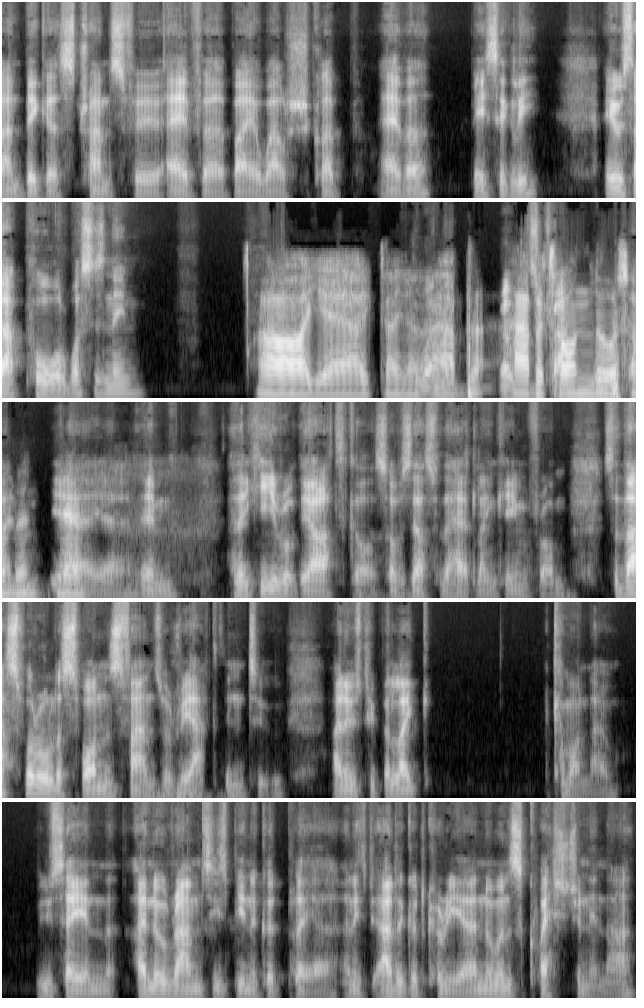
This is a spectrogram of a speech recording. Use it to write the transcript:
and biggest transfer ever by a Welsh club ever. Basically, it was that Paul. What's his name? Oh yeah, I, I know Ab- Abbandonato or something. Yeah, Yeah, yeah. I think he wrote the article, so obviously that's where the headline came from. So that's where all the Swans fans were reacting to, and it was people like, "Come on now." you're saying, I know Ramsey's been a good player and he's had a good career. No one's questioning that.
